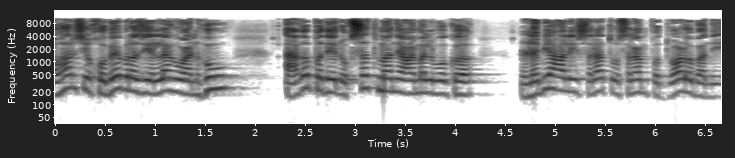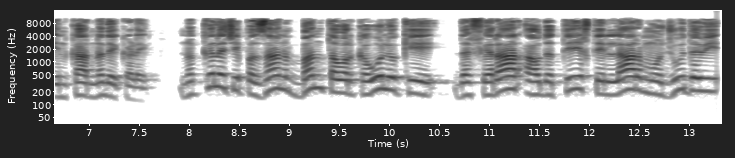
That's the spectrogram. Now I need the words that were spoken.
او هر چي خبيب رضي الله عنه هغه په دې رخصت باندي عمل وکړو نو نبي عليه الصلاة والسلام په دواړو باندي انکار نه دی کړی نو کله چې په ځان بند ته ورکولو کې د فرار او د تېښتې لار موجوده وي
